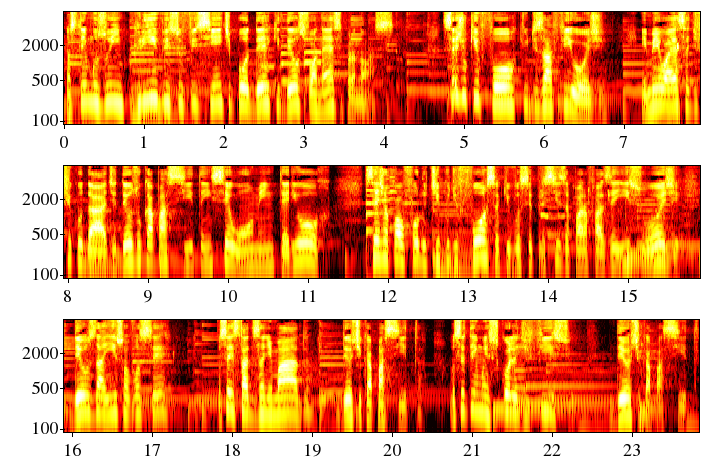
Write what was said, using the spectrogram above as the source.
Nós temos o incrível e suficiente poder que Deus fornece para nós. Seja o que for que o desafio hoje, em meio a essa dificuldade, Deus o capacita em seu homem interior. Seja qual for o tipo de força que você precisa para fazer isso hoje, Deus dá isso a você. Você está desanimado? Deus te capacita. Você tem uma escolha difícil, Deus te capacita.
